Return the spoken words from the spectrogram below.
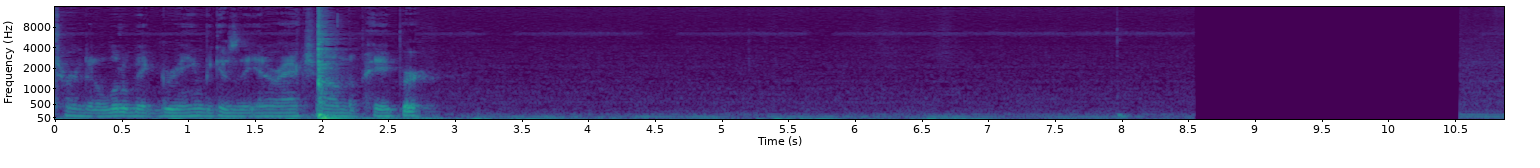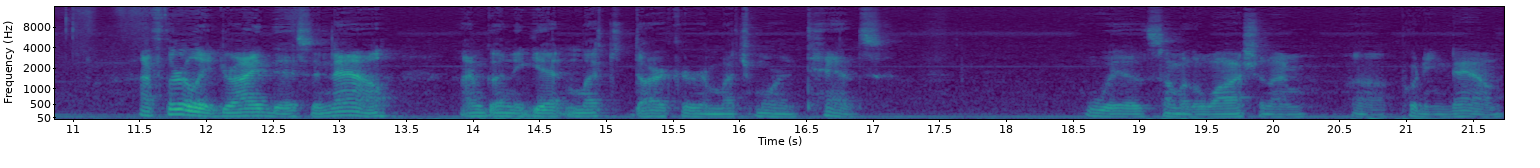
turned it a little bit green because of the interaction on the paper. I've thoroughly dried this and now I'm going to get much darker and much more intense with some of the wash that I'm uh, putting down.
